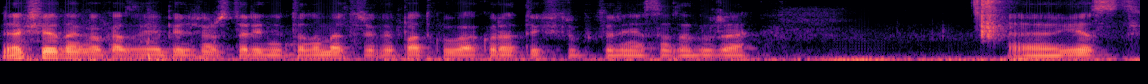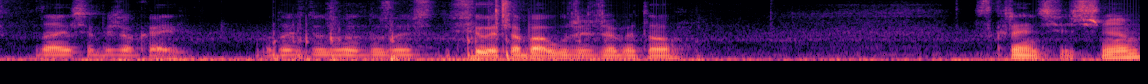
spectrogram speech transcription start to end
Jak się jednak okazuje, 54 Nm w wypadku akurat tych śrub, które nie są za duże, e, jest, wydaje się być ok. Bo dość dużo, dużo siły trzeba użyć, żeby to skręcić, nie?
